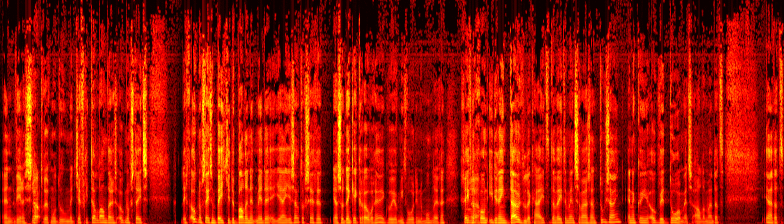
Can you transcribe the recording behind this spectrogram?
En weer een stap ja. terug moet doen. Met Jeffrey Talan, daar is ook nog steeds, ligt ook nog steeds een beetje de bal in het midden. Ja, je zou toch zeggen, ja, zo denk ik erover. Hè? Ik wil je ook niet woorden in de mond leggen. Geef ja. dan gewoon iedereen duidelijkheid. Dan weten mensen waar ze aan toe zijn. En dan kun je ook weer door met z'n allen. Maar dat, ja, dat,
